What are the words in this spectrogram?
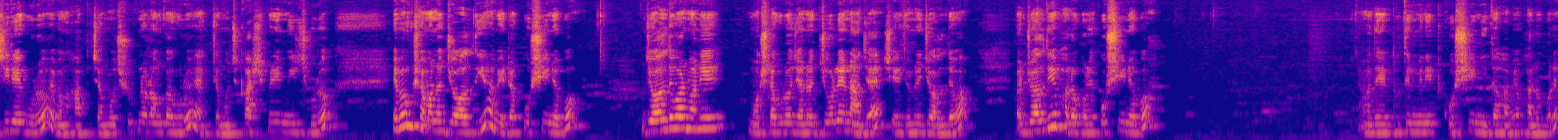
জিরে গুঁড়ো এবং হাফ চামচ শুকনো লঙ্কা গুঁড়ো, এক চামচ কাশ্মীরি মির্চ গুঁড়ো এবং সামান্য জল দিয়ে আমি এটা কষিয়ে নেব। জল দেওয়ার মানে মশলাগুলো যেন জ্বলে না যায়, সেই জন্যই জল দেওয়া। আর জল দিয়ে ভালো করে কষিয়ে নেব। আমাদের দু তিন মিনিট কষিয়ে নিতে হবে ভালো করে।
